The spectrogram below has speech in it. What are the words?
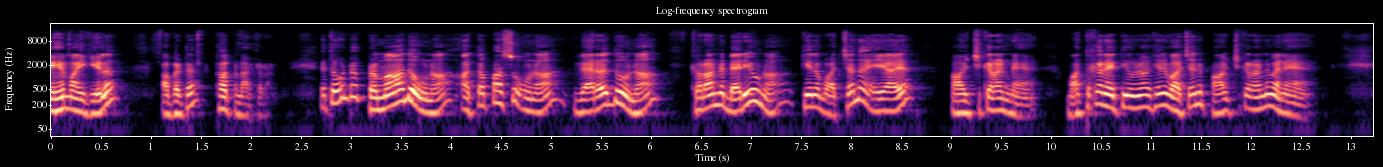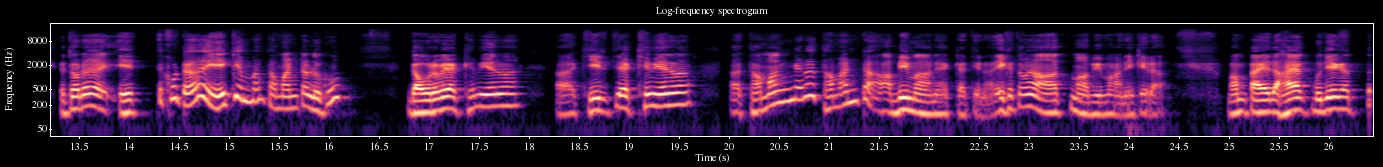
මෙහෙමයි කියලා අපට කල්පනා කරන්න. එතකොට ප්‍රමාද වුණා අතපසු වුණා වැරදු වුණා කරන්න බැරි වුණා කියන වචන ඒ අය පාවිච්චි කරන්නේ නැහැ. මතක නැති වුණා කියන වචන පාවිච්චි කරන්නේම නැහැ. එතකොට එතකොට ඒකෙන්ම Tamanට ලොකු ගෞරවයක් හිමියනවා කීර්තියක් හිමියනවා තමන් ගැන තමන්ට අභිමානයක් ඇතිෙන. ඒක තමයි ආත්ම අභිමානය කියලා. මං පැය දහයක් බුදිය ගත්ත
